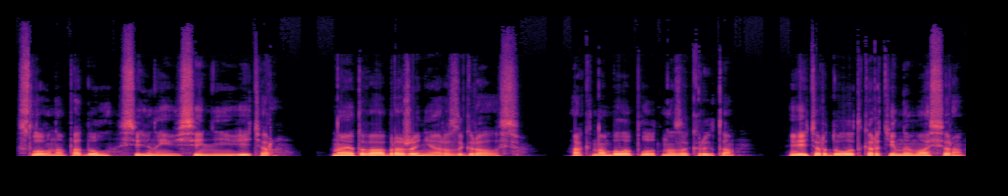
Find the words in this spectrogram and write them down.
Словно подул сильный весенний ветер. Но это воображение разыгралось. Окно было плотно закрыто. Ветер дул от картины Масера.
